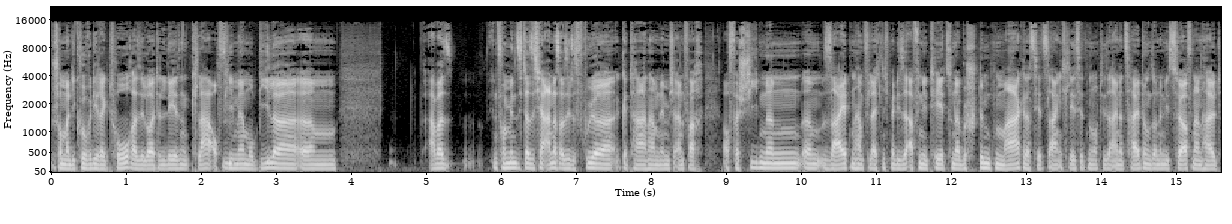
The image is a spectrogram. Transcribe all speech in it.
schon mal die Kurve direkt hoch. Also die Leute lesen klar auch viel mhm. mehr mobiler. Ähm, aber informieren sich da sicher anders, als sie das früher getan haben, nämlich einfach auf verschiedenen ähm, Seiten, haben vielleicht nicht mehr diese Affinität zu einer bestimmten Marke, dass sie jetzt sagen, ich lese jetzt nur noch diese eine Zeitung, sondern die surfen dann halt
